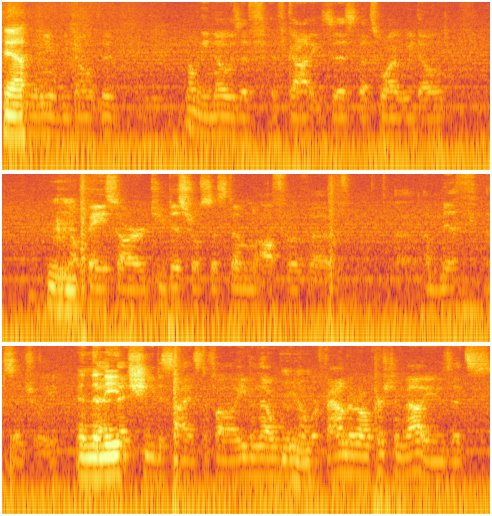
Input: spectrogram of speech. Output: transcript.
Yeah. I mean, we don't. Nobody knows if, if God exists. That's why we don't, you know, base our judicial system off of a, a, myth, essentially. And the that, need- that she decides to follow, even though you know Mhm. we're founded on Christian values, it's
